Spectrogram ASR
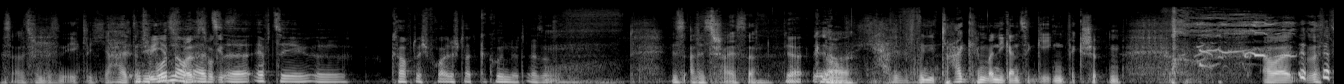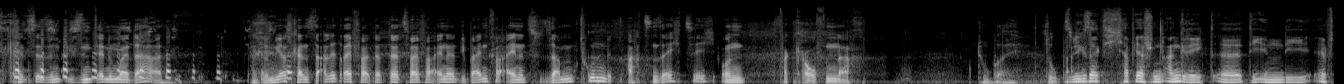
Das ist alles schon ein bisschen eklig. Ja, halt und die wurden auch Wolfsburg als äh, FC äh, Kraft durch Freudestadt gegründet. Also ist, ist alles scheiße. ja, genau. Ja. Ja, klar kann man die ganze Gegend wegschippen. Aber du, sind, die sind ja nun mal da. Also von mir aus kannst du alle drei, zwei Vereine, die beiden Vereine zusammentun mit 1860 und verkaufen nach Dubai. Dubai. Also wie gesagt, ich habe ja schon angeregt, äh, die in die F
